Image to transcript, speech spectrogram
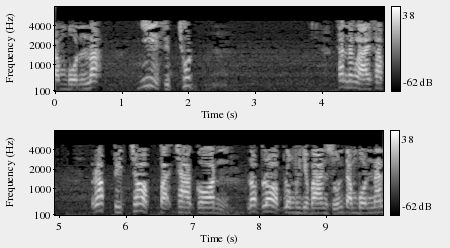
ตำบลละ ยี่สิบชุด ท่านทั้งหลายครับ รับผิดชอบประชากร รอบๆโรงพยาบาลศูนย์ตำบลนนั้น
